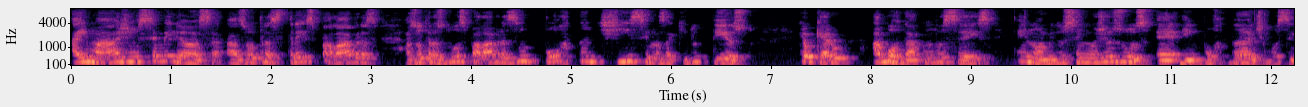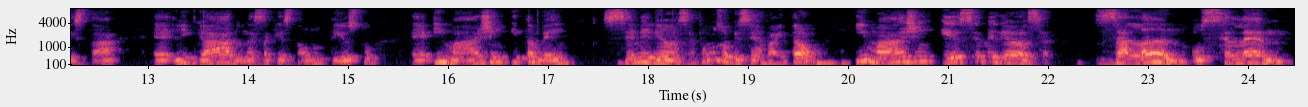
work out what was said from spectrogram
a imagem e semelhança. As outras três palavras, as outras duas palavras importantíssimas aqui do texto, que eu quero abordar com vocês em nome do Senhor Jesus. É importante você estar é, ligado nessa questão do texto, é, imagem e também semelhança. Vamos observar então imagem e semelhança. Zalan ou Selen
